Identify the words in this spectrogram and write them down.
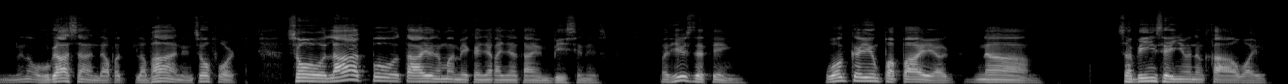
you know, hugasan, dapat labhan, and so forth. So, lahat po tayo naman may kanya-kanya tayong business. But here's the thing. Huwag kayong papayag na sabihin sa inyo ng kaaway,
